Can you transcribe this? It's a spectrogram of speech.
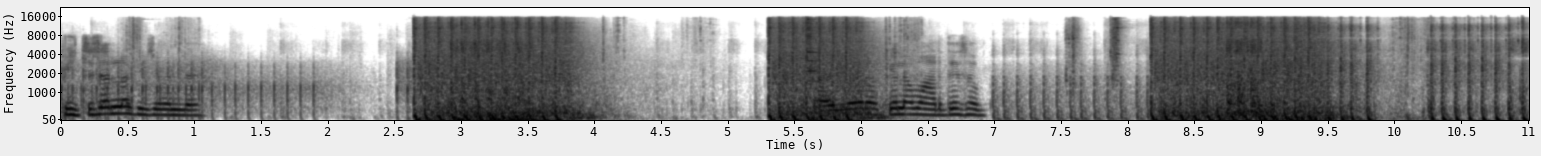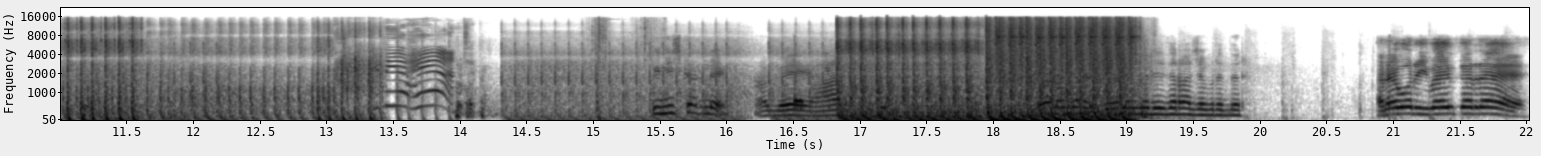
पीछे चलना पीछे बंदा है। टाइगर अकेला मार दे सब! फिनिश कर ले। अबे यार। दो नंबर दो नंबर इधर आजा ब्रदर अरे वो रिवाइव कर रहा है।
